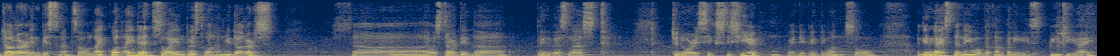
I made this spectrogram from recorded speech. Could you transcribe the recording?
dollar investment. So like what I did so I invest 100 dollars. So I was started uh, to invest last January 6 this year 2021 so again guys the name of the company is PGI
